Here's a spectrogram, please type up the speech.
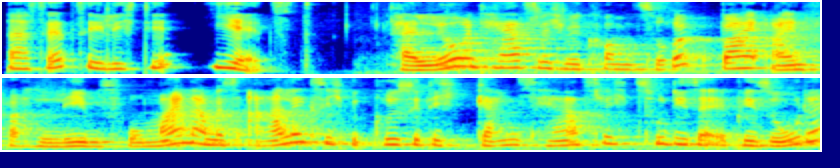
Das erzähle ich dir jetzt. Hallo und herzlich willkommen zurück bei Einfach Lebensfroh. Mein Name ist Alex. Ich begrüße dich ganz herzlich zu dieser Episode.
